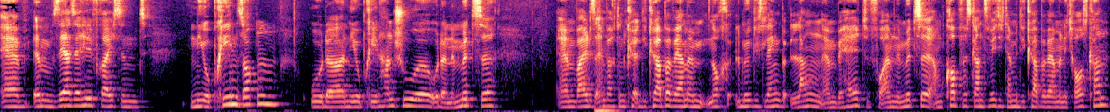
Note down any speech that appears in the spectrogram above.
ähm, sehr, sehr hilfreich sind Neoprensocken oder Neoprenhandschuhe oder eine Mütze, ähm, weil das einfach den, die Körperwärme noch möglichst lang, lang ähm, behält. Vor allem eine Mütze am Kopf ist ganz wichtig, damit die Körperwärme nicht raus kann.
